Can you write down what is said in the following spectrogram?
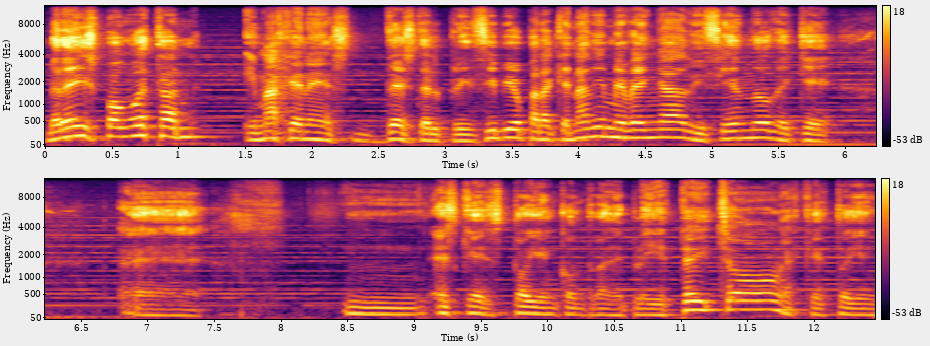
Veréis, pongo estas imágenes desde el principio para que nadie me venga diciendo de que eh, mm, es que estoy en contra de PlayStation, es que estoy en,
